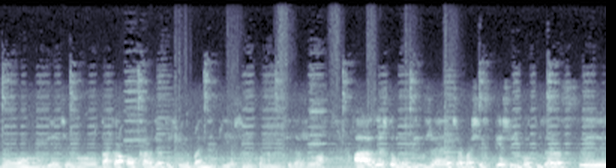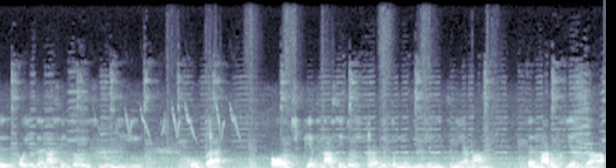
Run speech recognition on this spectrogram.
bo wiecie, no taka okazja to się chyba nigdy jeszcze nikomu nie przydarzyła. A zresztą mówił, że trzeba się spieszyć, bo tu zaraz y, o 11 to jest ludzi kupę. O 15 to już prawie to mówił, że nic nie ma. Ten maluch jest za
